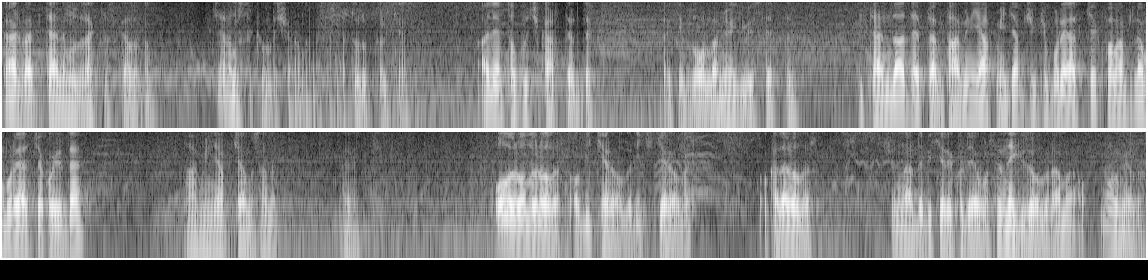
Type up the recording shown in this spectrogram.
Galiba bir tane mızraklı sıkaladım. Canım sıkıldı şu anda mesela durup dururken. Alev topu çıkarttırdık. Rakip zorlanıyor gibi hissettim. Bir tane daha deprem tahmini yapmayacağım. Çünkü buraya atacak falan filan buraya atacak o yüzden. Tahmin yapacağımı sanıp. Evet. Olur olur olur. O bir kere olur, iki kere olur. O kadar olur. Şunlar da bir kere kuleye vursa ne güzel olur ama vurmuyorlar.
